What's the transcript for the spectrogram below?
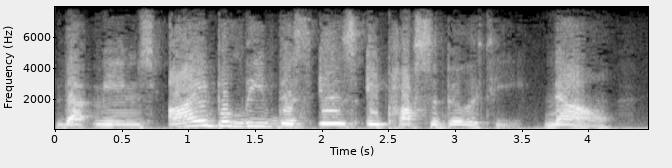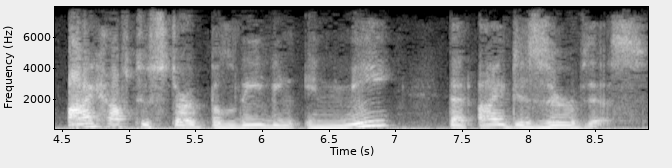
That means I believe this is a possibility. Now, I have to start believing in me that I deserve this.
